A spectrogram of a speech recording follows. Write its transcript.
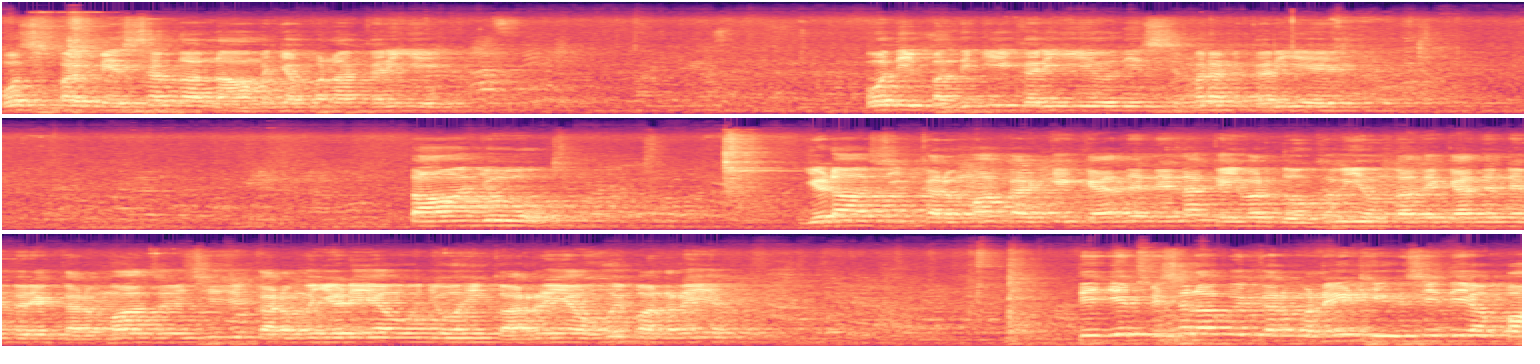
ਉਸ ਪਰਮੇਸ਼ਰ ਦਾ ਨਾਮ ਜਪਣਾ ਕਰੀਏ, ਉਹਦੀ ਬੰਦਗੀ ਕਰੀਏ, ਉਹਦੀ ਸਿਮਰਨ ਕਰੀਏ, ਤਾਂ ਜੋ ਜਿਹੜਾ ਅਸੀਂ ਕਰਮਾਂ ਕਰਕੇ ਕਹਿ ਦਿੰਦੇ ਨਾ, ਕਈ ਵਾਰ ਦੁੱਖ ਵੀ ਆਉਂਦਾ ਤੇ ਕਹਿ ਦਿੰਦੇ ਮੇਰੇ ਕਰਮਾਂ ਦੇ ਵਿੱਚ ਕਰਮ ਜਿਹੜੇ ਆ, ਉਹ ਜੋ ਅਸੀਂ ਕਰ ਰਹੇ ਆ, ਉਹ ਹੀ ਬਣ ਰਹੇ ਆ। ਤੇ ਜੇ ਪਿਛਲਾ ਕੋਈ ਕਰਮ ਨਹੀਂ ਠੀਕ ਸੀ ਤੇ ਆਪਾਂ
